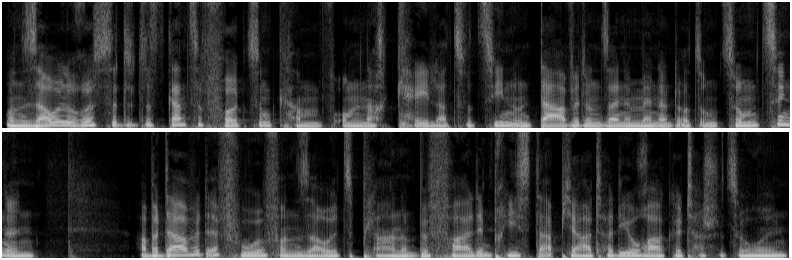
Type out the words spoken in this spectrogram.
Und Saul rüstete das ganze Volk zum Kampf, um nach Keilah zu ziehen und David und seine Männer dort um zu umzingeln. Aber David erfuhr von Sauls Plan und befahl dem Priester Abjata, die Orakeltasche zu holen.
